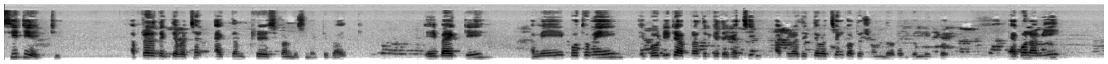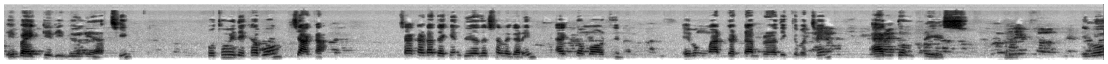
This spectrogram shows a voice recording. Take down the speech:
সিটি এইটটি আপনারা দেখতে পাচ্ছেন একদম ফ্রেশ কন্ডিশন একটি বাইক। এই বাইকটি আমি প্রথমেই এই বডিটা আপনাদেরকে দেখাচ্ছি। আপনারা দেখতে পাচ্ছেন কত সুন্দর, একদম নিখুঁত। এখন আমি এই বাইকটি রিভিউ নিয়ে যাচ্ছি প্রথমে দেখাবো চাকা। চাকাটা দেখেন দুই হাজার সালের গাড়ি, একদম অরিজিনাল এবং মাঠঘাটটা আপনারা দেখতে পাচ্ছেন, একদম ফ্রেশ এবং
